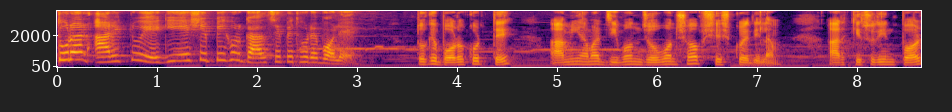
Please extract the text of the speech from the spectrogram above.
তুরান আরেকটু এগিয়ে এসে পিহুর গাল চেপে ধরে বলে তোকে বড় করতে আমি আমার জীবন যৌবন সব শেষ করে দিলাম। আর কিছুদিন পর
